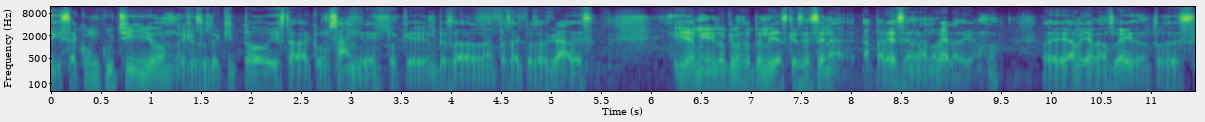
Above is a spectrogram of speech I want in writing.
y sacó un cuchillo, Jesús le quitó y estaba con sangre, porque empezaron a pasar cosas graves, y a mí lo que me sorprendía es que esa escena aparece en la novela, digamos, ¿no? O sea, ya me habíamos leído. Entonces,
